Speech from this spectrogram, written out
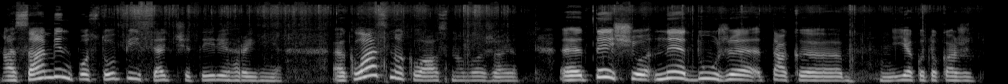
А сам він по 154 гривні. Е, Класно, класно вважаю. Е, Те, що не дуже так, е, як ото кажуть, е,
